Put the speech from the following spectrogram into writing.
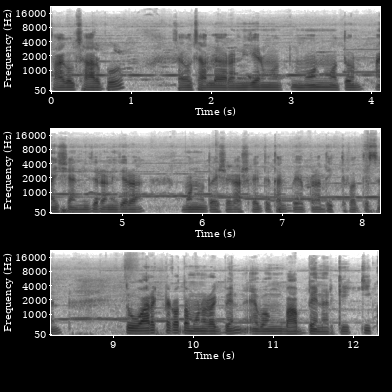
ছাগল ছাড়বো। ছাগল ছাড়লে ওরা নিজের মত, মন মতন আইসা নিজেরা নিজেরা মন মতো এসে ঘাস খাইতে থাকবে, আপনারা দেখতে পাচ্তেছেন তো আরেকটা কথা মনে রাখবেন এবং ভাববেন আর কি, কী ক,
